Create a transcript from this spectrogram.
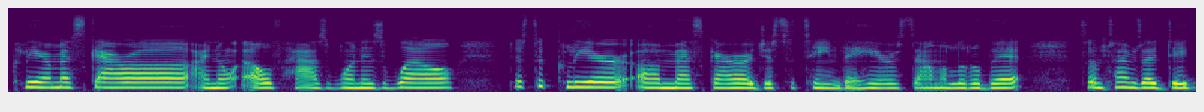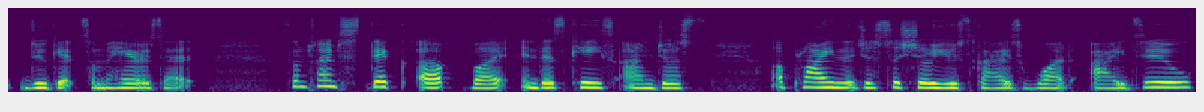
clear mascara. I know e.l.f. has one as well. Just a clear uh, mascara just to tame the hairs down a little bit. Sometimes I dig, do get some hairs that sometimes stick up. But in this case, I'm just applying it just to show you guys what I do.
